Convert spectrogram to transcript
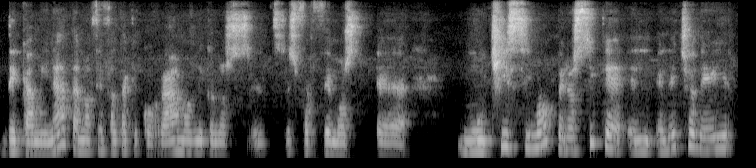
de caminata, no hace falta que corramos ni que nos esforcemos eh, muchísimo, pero sí que el, el, hecho de ir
